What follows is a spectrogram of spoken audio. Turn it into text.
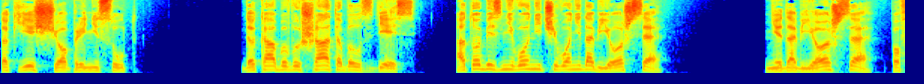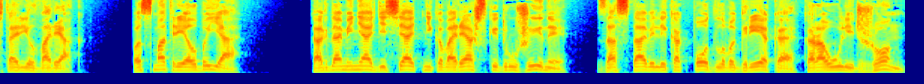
так еще принесут». «Да кабы вышата был здесь, а то без него ничего не добьешься». «Не добьешься?» — повторил варяг. «Посмотрел бы я. когда меня десятника варяжской дружины заставили, как подлого грека, караулить жен,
